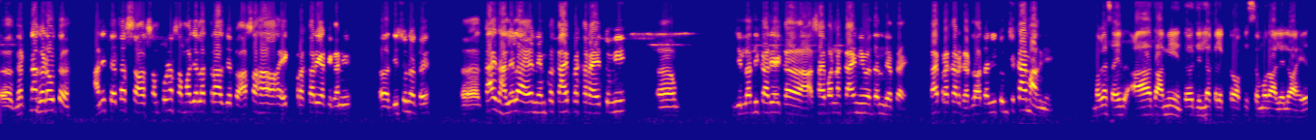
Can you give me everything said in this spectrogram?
घटना घडवतं आणि त्याचा स- संपूर्ण समाजाला त्रास देतो. असा हा एक प्रकार या ठिकाणी दिसून येतोय. काय झालेलं आहे? नेमकं काय प्रकार आहे? तुम्ही जिल्हाधिकारी का- साहेबांना काय निवेदन देत आहे काय प्रकार घडला होता आणि तुमची काय मागणी आहे? बघा साहेब आज आम्ही इथं जिल्हा कलेक्टर ऑफिस समोर आलेलो आहेत.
